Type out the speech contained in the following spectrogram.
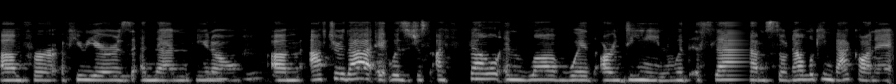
um, for a few years. And then, you know, mm-hmm. um, after that, it was just, I fell in love with our deen, with Islam. So now looking back on it,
